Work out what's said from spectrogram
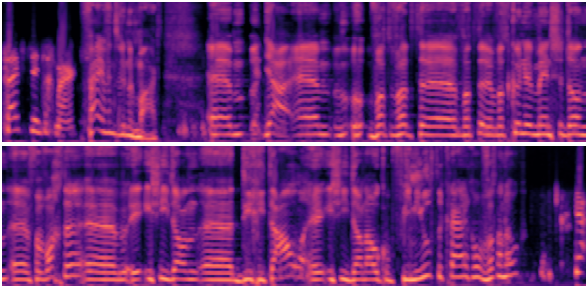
25 maart. 25 maart. Ehm, ja, wat, wat, wat, wat kunnen mensen dan verwachten? Is hij dan digitaal? Is hij dan ook op vinyl te krijgen of wat dan ook? Ja,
